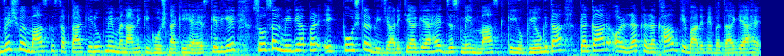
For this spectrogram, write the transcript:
विश्व मास्क सप्ताह के रूप में मनाने की घोषणा की है। इसके लिए सोशल मीडिया पर एक पोस्टर भी जारी किया गया है, जिसमें मास्क की उपयोगिता, प्रकार और रख रखाव के बारे में बताया गया है।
